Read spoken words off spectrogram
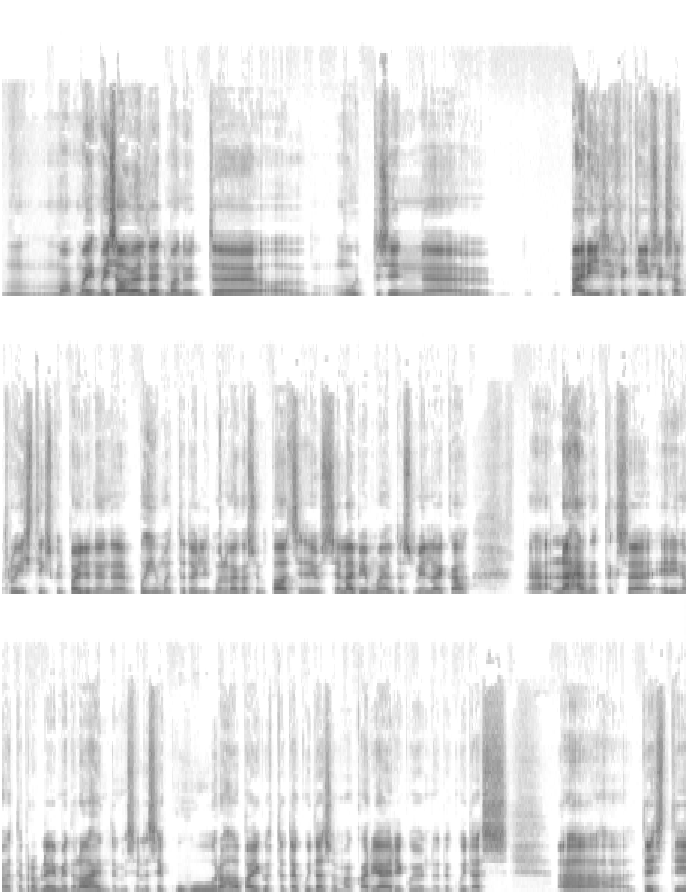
ma, ma, ma ei saa öelda, et ma nüüd äh, muutusin äh, päris efektiivseks altruistiks, kuid paljud nende põhimõtted olid mulle väga sümpaatsed ja just see läbimõeldus, millega äh, lähenetakse erinevate probleemide lahendamisele, see, kuhu raha paigutada, kuidas oma karjääri kujundada, kuidas äh, tõesti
